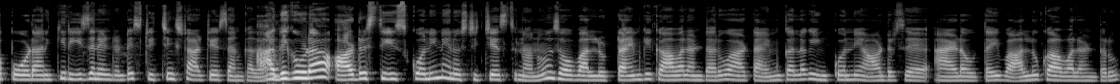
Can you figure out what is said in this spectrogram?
పోవడానికి రీజన్ ఏంటంటే స్టిచ్చింగ్ స్టార్ట్ చేశాను కదా. అది కూడా ఆర్డర్స్ తీసుకొని నేను స్టిచ్ చేస్తున్నాను. సో వాళ్ళు టైంకి కావాలంటారు. ఆ టైం కల్లా ఇంకొన్ని ఆర్డర్స్ యాడ్ అవుతాయి. వాళ్ళు కావాలంటారు.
